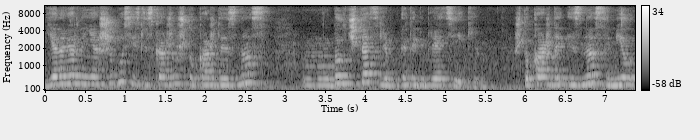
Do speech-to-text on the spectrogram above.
Я, наверное, не ошибусь, если скажу, что каждый из нас был читателем этой библиотеки, что каждый из нас имел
